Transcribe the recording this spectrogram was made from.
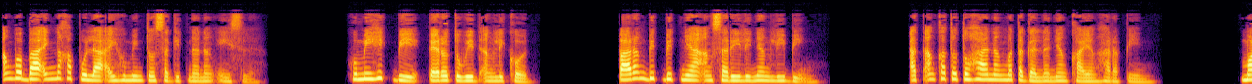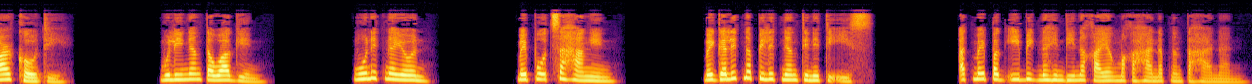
Ang babaeng nakapula ay huminto sa gitna ng isla. Humihikbi pero tuwid ang likod. Parang bitbit niya ang sarili niyang libing. At ang katotohanang matagal na niyang kayang harapin. Marco T. Muli niyang tawagin. Ngunit ngayon, may puot sa hangin. May galit na pilit niyang tinitiis. At may pag-ibig na hindi na kayang makahanap ng tahanan.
